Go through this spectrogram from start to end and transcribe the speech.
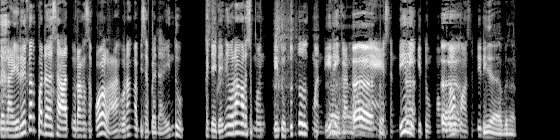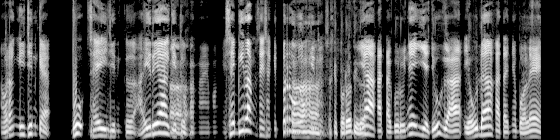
Dan akhirnya kan pada saat orang sekolah, orang nggak bisa bedain tuh. Kejadiannya orang harus dituntut untuk mandiri kan. Eh. Eh, sendiri gitu. Mau nggak mau sendiri. Iya benar. Nah, orang izin kayak, Bu, saya izin ke air ya gitu. Ah. Karena emang saya bilang saya sakit perut Ah, gitu. sakit perut gitu. Iya kata gurunya iya juga. Ya udah katanya boleh.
